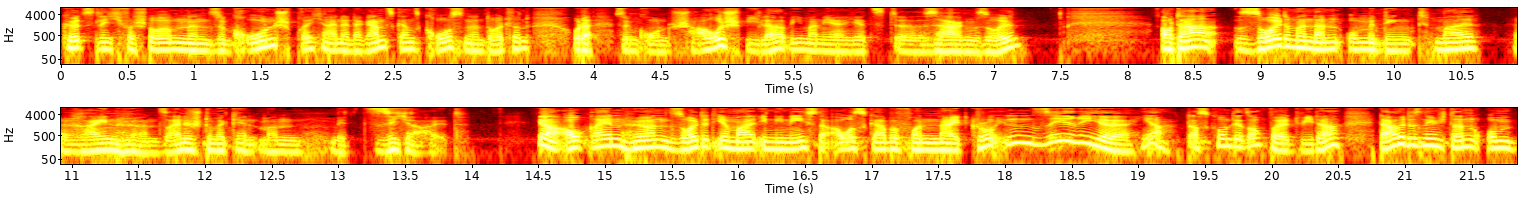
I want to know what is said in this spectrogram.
kürzlich verstorbenen Synchronsprecher, einer der ganz, ganz großen in Deutschland, oder Synchronschauspieler, wie man ja jetzt äh, sagen soll. Auch da sollte man dann unbedingt mal reinhören. Seine Stimme kennt man mit Sicherheit. Ja, auch reinhören solltet ihr mal in die nächste Ausgabe von Nightcrow in Serie. Ja, das kommt jetzt auch bald wieder. Da wird es nämlich dann um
